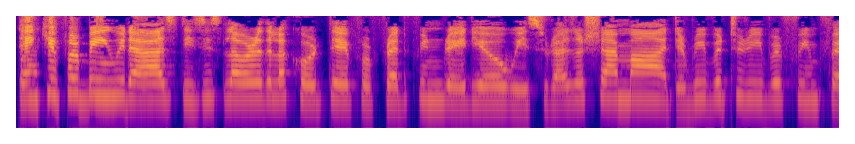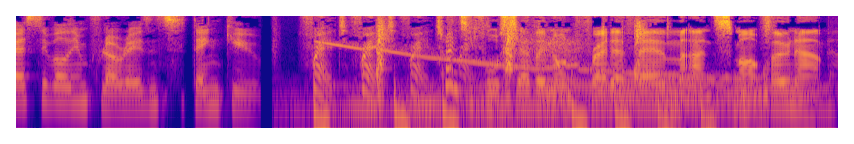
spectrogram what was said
Thank you for being with us. This is Laura de la Corte for Fred Film Radio with Suraj Sharma at the River to River Film Festival in Florence. Thank you. Fred, Fred, Fred, 24 7 on Fred FM and smartphone app.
